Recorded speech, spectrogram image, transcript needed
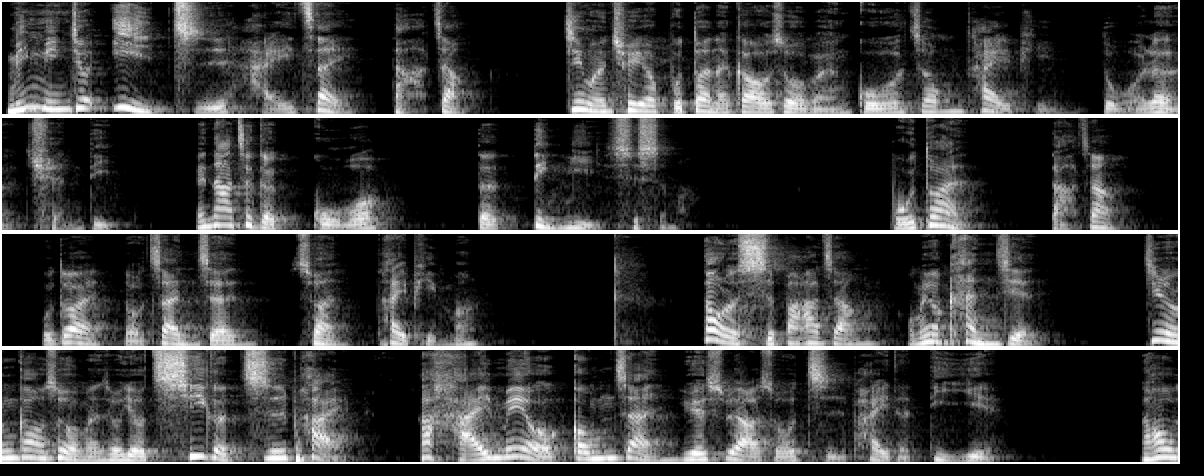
明明就一直还在打仗，经文却又不断的告诉我们国中太平，夺了全地。哎，那这个国的定义是什么？不断。打仗不断有战争，算太平吗？到了十八章，我们又看见经文告诉我们说，有七个支派，他还没有攻占约书亚所指派的地业，然后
